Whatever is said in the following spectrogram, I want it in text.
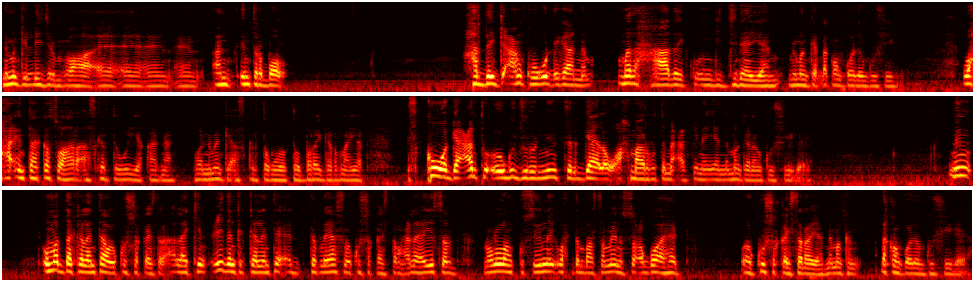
nimankii la jiray muxuu ahaa interpol. Hadday gacan kuugu dhigaanna madaxaaday ku ingejinayaan nimanka dhaqankoodan ku sheegay waxa intaa ka soo hara askarta way yaqaanaan. Waa nimankii askartan wadato baray garanayaan. Kuwa gacanta oogu jiro nin sargaal oo axmaar horta ma cafinayaan nimankan aan ku sheegaya nin ummadda kalenta way ku shaqaystaan laakiin ciidanka kalenta ee dablayaasha way ku shaqaystaan. Waxaa leeyahay yusuf nololan ku siinay wax dambaa samayna soco go ahead way ku shaqaysanayaan nimankan dhaqankoodan ku sheegaya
